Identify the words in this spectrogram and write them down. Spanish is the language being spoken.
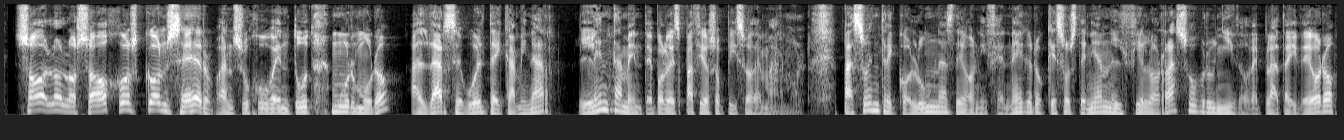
Solo los ojos conservan su juventud, murmuró al darse vuelta y caminar lentamente por el espacioso piso de mármol. Pasó entre columnas de ónice negro que sostenían el cielo raso bruñido de plata y de oro,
